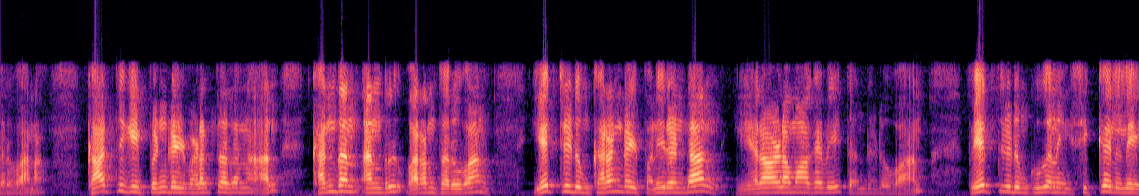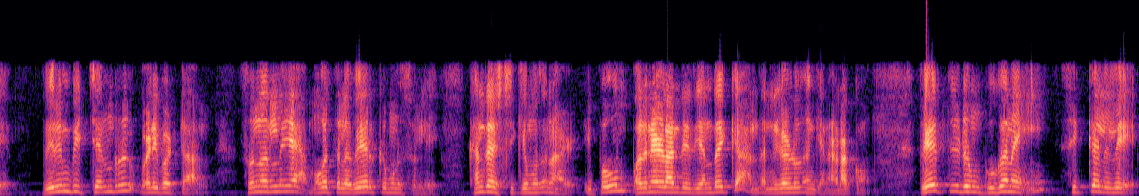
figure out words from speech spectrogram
தருவானாம். கார்த்திகை பெண்கள் வளர்த்ததனால் கந்தன் அன்று வரம் தருவான். ஏற்றிடும் கரங்கள் பனிரெண்டால் ஏராளமாகவே தந்திடுவான். வேற்றிடும் குகனை சிக்கலிலே விரும்பி சென்று வழிபட்டால் சொன்ன இல்லையா? முகத்தில் வேர்க்கும்னு சொல்லி. கந்தஷ்டிக்கு முதல் நாள். இப்பவும் பதினேழாம் தேதி அன்றைக்கு அந்த நிகழ்வு அங்கே நடக்கும். வேற்றிடும் குகனை சிக்கலிலே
